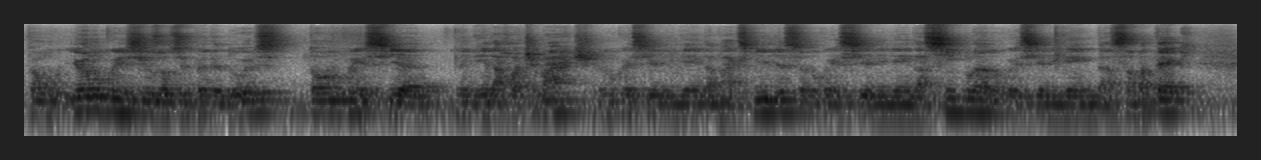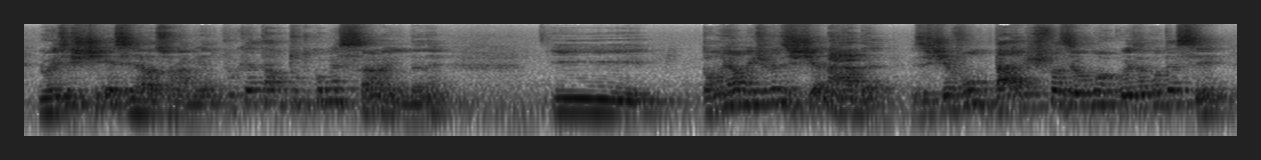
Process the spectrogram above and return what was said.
Então eu não conhecia os outros empreendedores, então eu não conhecia ninguém da Hotmart, eu não conhecia ninguém da Max Milhas, eu não conhecia ninguém da Simpla, eu não conhecia ninguém da Sambatec. Não existia esse relacionamento porque estava tudo começando ainda, né? E então realmente não existia nada existia vontade de fazer alguma coisa acontecer.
